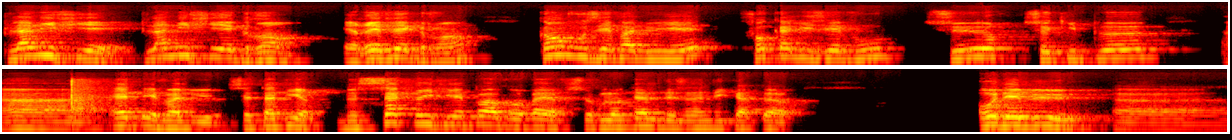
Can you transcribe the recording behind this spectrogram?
planifiez, planifiez grand et rêvez grand. Quand vous évaluez, focalisez-vous sur ce qui peut euh, être évalué. C'est-à-dire, ne sacrifiez pas vos rêves sur l'autel des indicateurs au début, euh,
